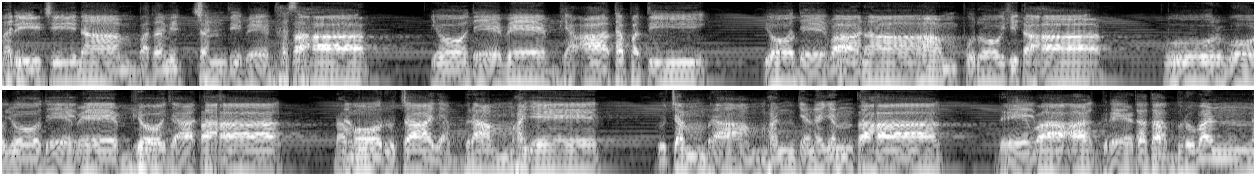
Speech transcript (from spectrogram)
मरीचीनाम् पदमिच्छन्ति वेधसः। यो देवेभ्य आतपति यो देवानाम् पुरोहितः। पूर्वो यो देवेभ्यो जातः। नमो रुचाय ब्राह्मये रुचम् ब्राह्मम् जनयन्तः। देवा अग्रे तदब्रुवन्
